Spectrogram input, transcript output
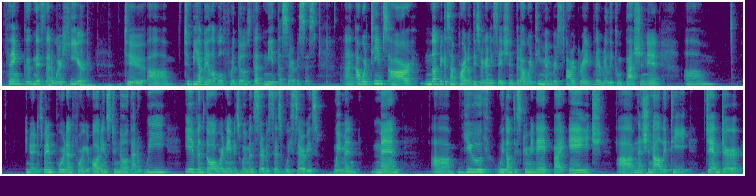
thank goodness that we're here to uh, to be available for those that need the services. And our teams are not because I'm part of this organization, but our team members are great. They're really compassionate. Um, you know, it's very important for your audience to know that we, even though our name is Women's Services, we service women, men, uh, youth. We don't discriminate by age, uh, nationality, gender.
